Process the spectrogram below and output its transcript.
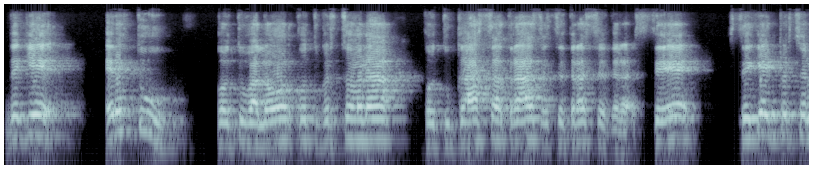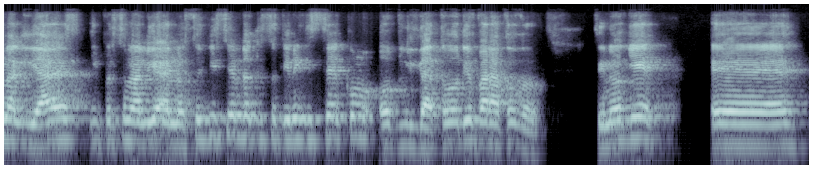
de que eres tú, con tu valor, con tu persona, con tu casa atrás, etcétera, etcétera. Sé, sé que hay personalidades y personalidades. No estoy diciendo que esto tiene que ser como obligatorio para todos, sino que eh,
